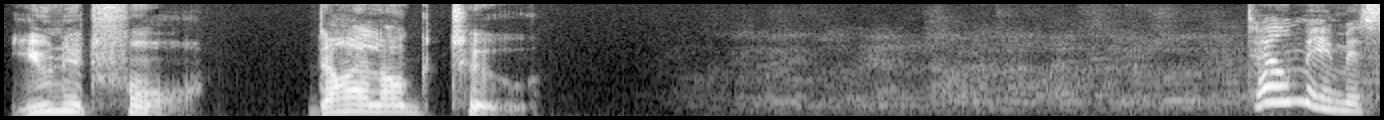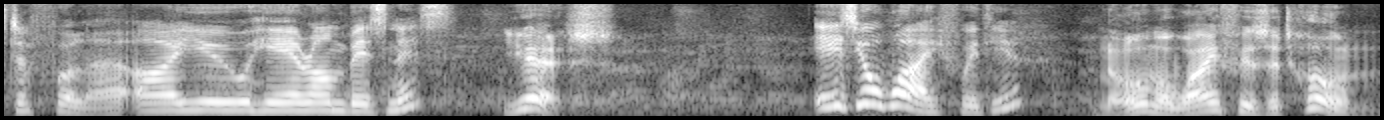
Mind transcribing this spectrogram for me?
Unit 4, Dialogue 2. Me, Mr. Fuller, are you here on business? Yes. Is your wife with you? No, my wife is at home.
